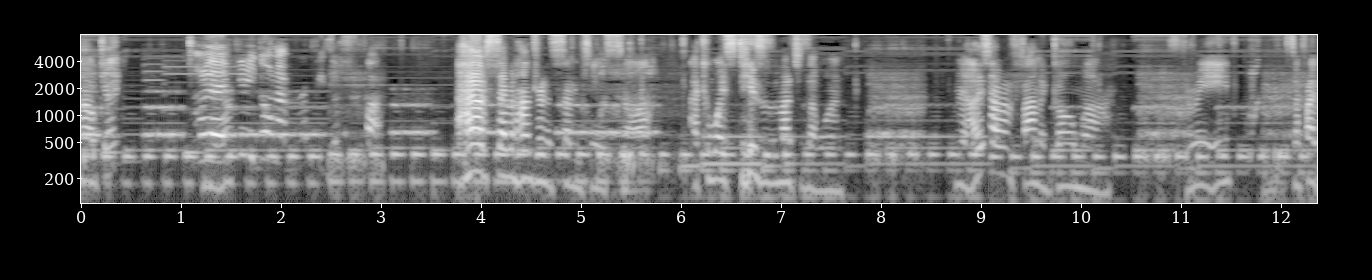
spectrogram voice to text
Okay. Oh, yeah, if you don't have rupees, oh, fuck. I have 717, so I can waste these as much as I want. I mean, at least I haven't found a Goma 3. So if I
